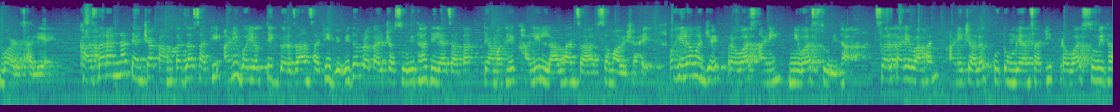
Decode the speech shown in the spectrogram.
वाढ झाली आहे. खासदारांना त्यांच्या कामकाजासाठी आणि वैयक्तिक गरजांसाठी विविध प्रकारच्या सुविधा दिल्या जातात. त्यामध्ये खालील लाभांचा समावेश आहे. पहिलं म्हणजे प्रवास आणि निवास सुविधा. सरकारी वाहन आणि चालक कुटुंबियांसाठी प्रवास सुविधा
